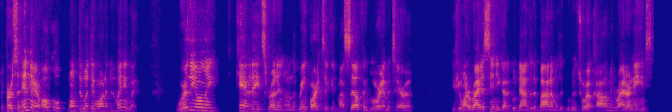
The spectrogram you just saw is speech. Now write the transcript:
The person in there, Hochul, won't do what they want to do anyway. We're the only candidates running on the Green Party ticket, myself and Gloria Mattera. If you want to write us in, you got to go down to the bottom of the gubernatorial column and write our names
